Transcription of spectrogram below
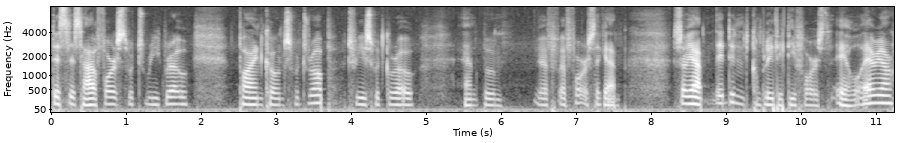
this is how forests would regrow pine cones would drop, trees would grow, and boom, you have a forest again. So yeah, they didn't completely deforest a whole area,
